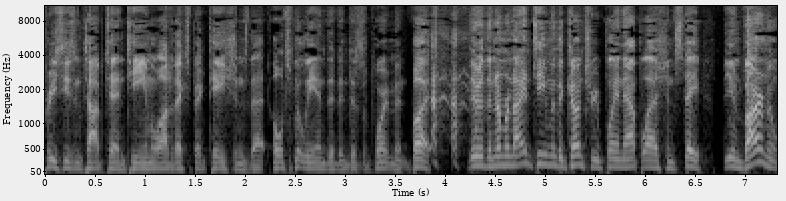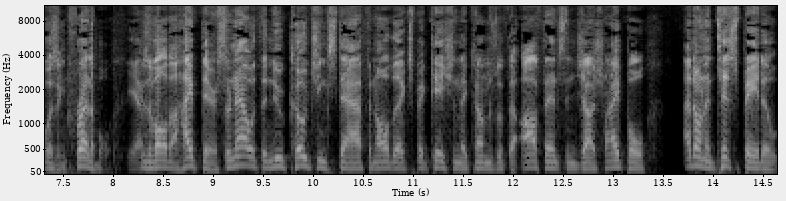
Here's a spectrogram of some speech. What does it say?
preseason top 10 team, a lot of expectations that ultimately ended in disappointment. But they're the number nine team in the country playing Appalachian State. The environment was incredible Yep. because of all the hype there. So now with the new coaching staff and all the expectation that comes with the offense and Josh Heupel, I don't anticipate a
